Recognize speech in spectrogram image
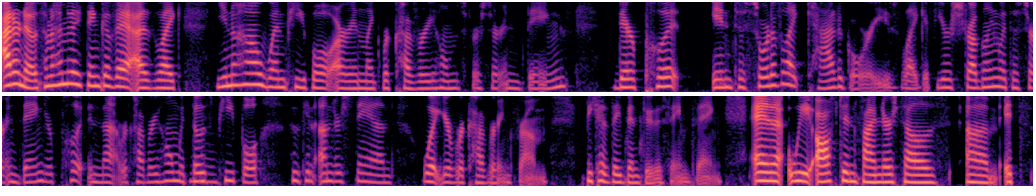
I don't know. Sometimes I think of it as like, you know how when people are in like recovery homes for certain things, they're put into sort of like categories. Like if you're struggling with a certain thing, you're put in that recovery home with those people who can understand what you're recovering from because they've been through the same thing. And we often find ourselves, um, it's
